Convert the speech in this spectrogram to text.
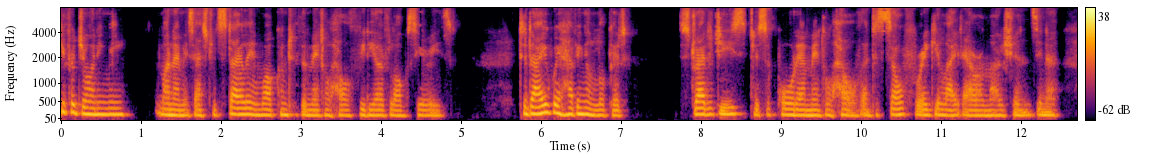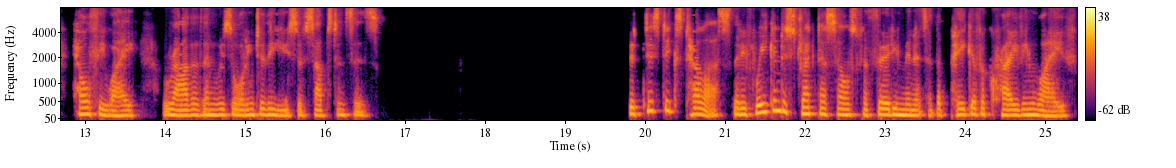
you for joining me. My name is Astrid Staley and welcome to the Mental Health video vlog series. Today we're having a look at strategies to support our mental health and to self-regulate our emotions in a healthy way rather than resorting to the use of substances. Statistics tell us that if we can distract ourselves for 30 minutes at the peak of a craving wave,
